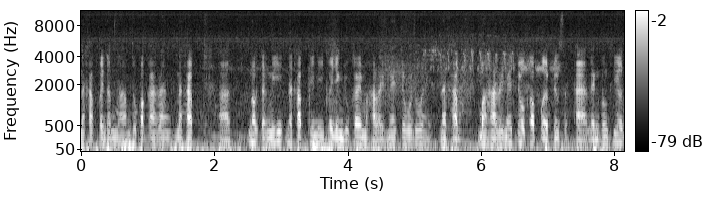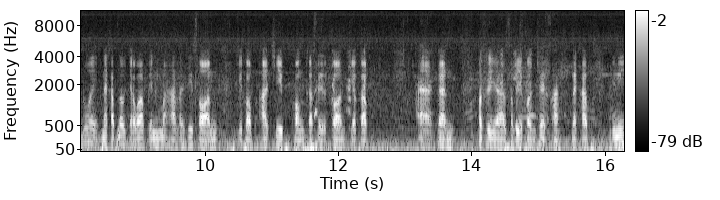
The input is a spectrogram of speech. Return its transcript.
นะครับไปดำน้ำดูปะการังนะครับอานอกจากนี้นะครับที่นี่ก็ยังอยู่ใกล้มหาลัยแม่โจ้ด้วยนะครับ มหาลัยแม่โจ้ก็เปิดเป็นอ่าแหล่งท่องเที่ยวด้วยนะครับ นอกจากว่าเป็นมหาลัยที่สอนเกี่ยวกับอาชีพของเกษตรกรเกี่ยวกับอ่าการพัฒนาทรัพยากรชายฝั่งนะครับ ทีนี้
